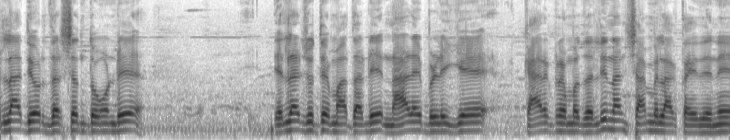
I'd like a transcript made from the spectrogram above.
ಎಲ್ಲ ದೇವ್ರ ದರ್ಶನ ತೊಗೊಂಡು ಎಲ್ಲರ ಜೊತೆ ಮಾತಾಡಿ, ನಾಳೆ ಬೆಳಿಗ್ಗೆ ಕಾರ್ಯಕ್ರಮದಲ್ಲಿ ನಾನು ಶಾಮೀಲಾಗ್ತಾ ಇದ್ದೀನಿ.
